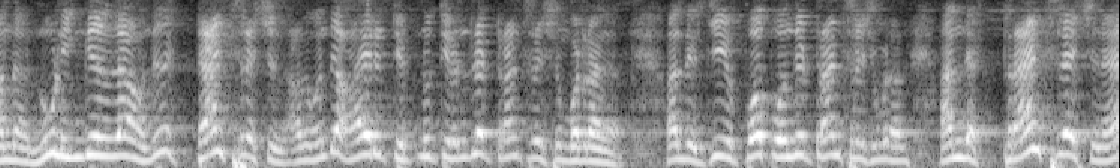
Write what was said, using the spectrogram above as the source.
அந்த நூல் இங்கிருந்து தான் வந்து டிரான்ஸ்லேஷன் அது வந்து ஆயிரத்தி எட்நூத்தி ரெண்டுல டிரான்ஸ்லேஷன் பண்றாங்க அந்த ஜி போப் வந்து டிரான்ஸ்லேஷன் பண்றாங்க அந்த டிரான்ஸ்லேஷனை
